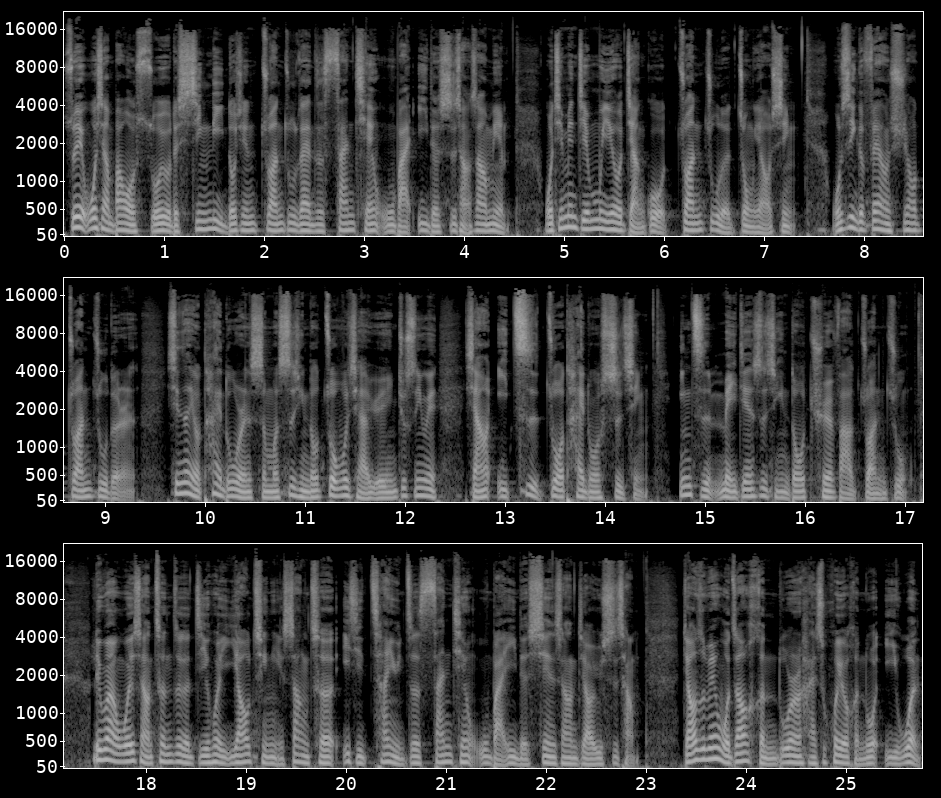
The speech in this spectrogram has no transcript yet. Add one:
所以我想把我所有的心力都先专注在这三千五百亿的市场上面。我前面节目也有讲过专注的重要性。我是一个非常需要专注的人。现在有太多人什么事情都做不起来，原因就是因为想要一次做太多事情，因此每件事情都缺乏专注。另外，我也想趁这个机会邀请你上车，一起参与这三千五百亿的线上教育市场。讲到这边，我知道很多人还是会有很多疑问。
